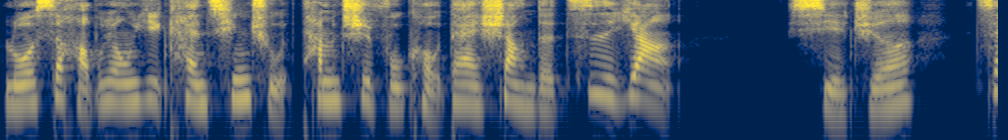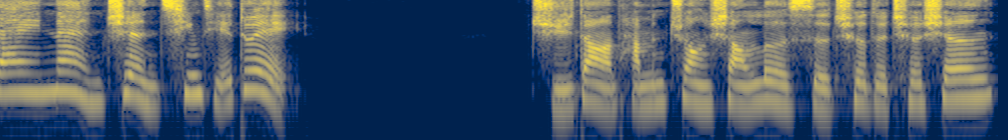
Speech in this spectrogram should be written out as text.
罗斯好不容易看清楚他们制服口袋上的字样，写着灾难镇清洁队。直到他们撞上垃圾车的车身，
